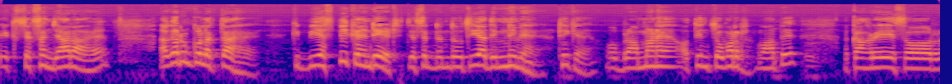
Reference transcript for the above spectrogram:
एक सेक्शन जा रहा है, अगर उनको लगता है कि बीएसपी कैंडिडेट जैसे नंदोतिया दिमनी में है, ठीक है, वो ब्राह्मण है और तीन तोमर वहाँ पे, कांग्रेस और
